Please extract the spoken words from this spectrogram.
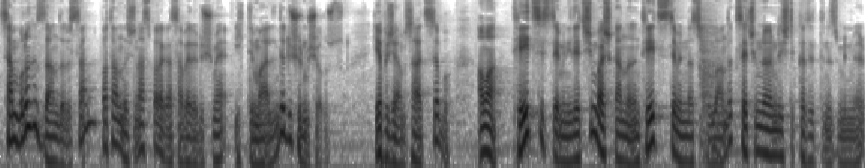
Sen bunu hızlandırırsan vatandaşın asparagas habere düşme ihtimalini de düşürmüş olursun. Yapacağımız hadise bu. Ama teyit sistemin, iletişim başkanlığının teyit sistemini nasıl kullandık? Seçim döneminde hiç dikkat ettiniz mi bilmiyorum.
